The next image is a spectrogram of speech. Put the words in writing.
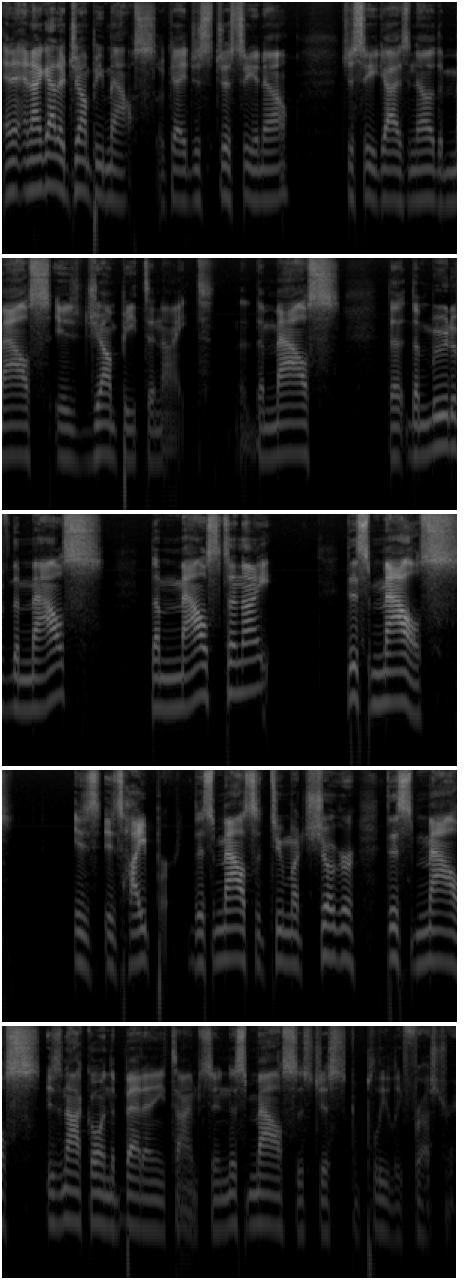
And and I got a jumpy mouse, okay? Just just so you know. Just so you guys know, the mouse is jumpy tonight. The mouse the the mood of the mouse, the mouse tonight. This mouse is is hyper. This mouse has too much sugar. This mouse is not going to bed anytime soon. This mouse is just completely frustrating.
